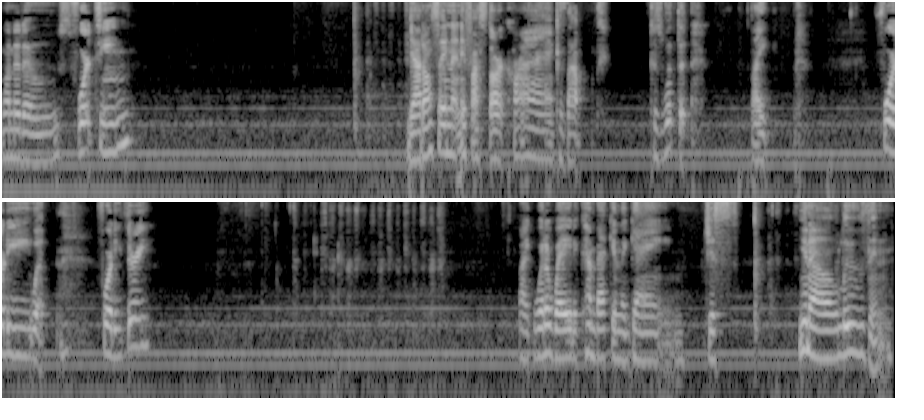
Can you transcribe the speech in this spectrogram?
One of those. 14. Y'all don't say nothing if I start crying, because I, because what the, like, 40, what? 43. Like, what a way to come back in the game. Just, you know, losing.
